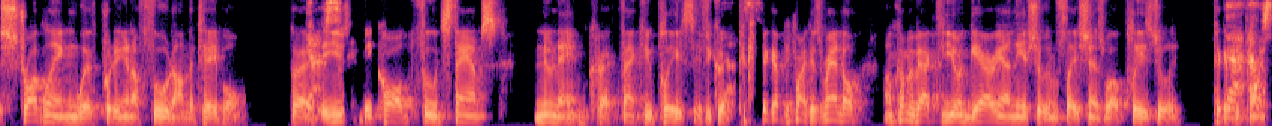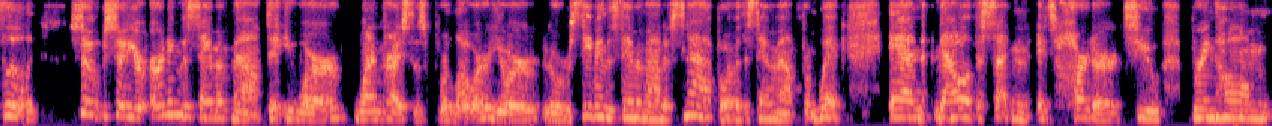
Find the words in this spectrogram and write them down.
struggling with putting enough food on the table. Go ahead. Yes. It used to be called food stamps. New name, correct? Thank you. Please, if you could yes. pick, pick up your point, because Randall, I'm coming back to you and Gary on the issue of inflation as well. Please, Julie, pick yeah, up your point. Absolutely. So, so you're earning the same amount that you were when prices were lower. You're you're receiving the same amount of SNAP or the same amount from WIC, and now all of a sudden it's harder to bring home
